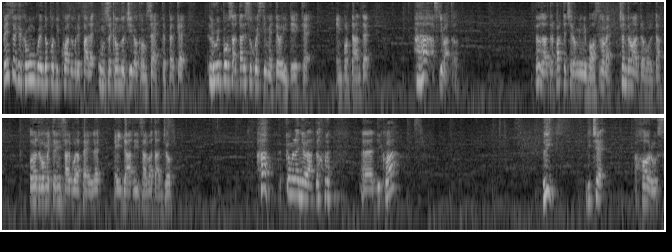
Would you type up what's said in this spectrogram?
Penso che comunque dopo di qua dovrei fare un secondo giro con set, perché lui può saltare su questi meteoriti, che è importante. Ah, ha schivato. Però d'altra parte c'era un mini boss. Vabbè, ci andrò un'altra volta. Ora devo mettere in salvo la pelle e i dati di salvataggio. Ah, come l'ho ignorato. eh, di qua? Lì! C'è Horus?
